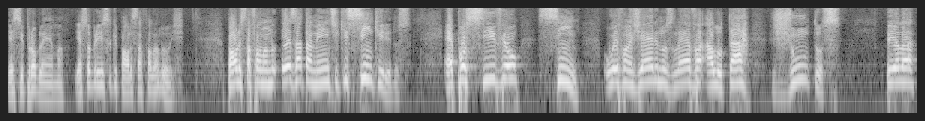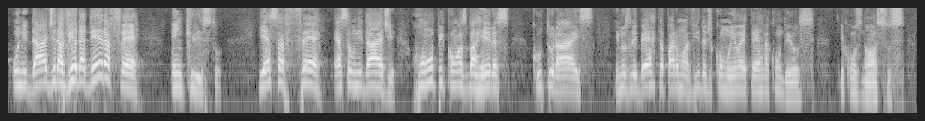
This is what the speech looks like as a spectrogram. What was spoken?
esse problema. E é sobre isso que Paulo está falando hoje. Paulo está falando exatamente que sim, queridos, é possível sim. O Evangelho nos leva a lutar juntos pela unidade da verdadeira fé em Cristo. E essa fé, essa unidade, rompe com as barreiras culturais e nos liberta para uma vida de comunhão eterna com Deus e com os nossos irmãos.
